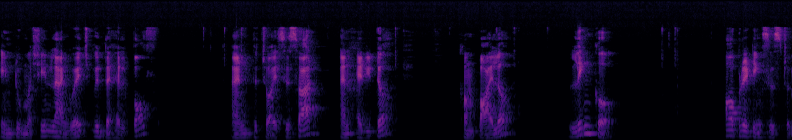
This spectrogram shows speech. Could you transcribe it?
into machine language with the help of and the choices are an editor, compiler, linker, operating system.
